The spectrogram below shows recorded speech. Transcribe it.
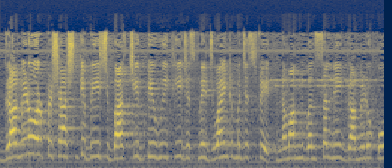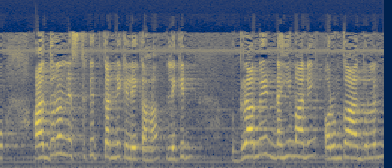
ग्रामीणों और प्रशासन के बीच बातचीत भी हुई थी, जिसमें ज्वाइंट मजिस्ट्रेट नमामि बंसल ने ग्रामीणों को आंदोलन स्थगित करने के लिए कहा, लेकिन ग्रामीण नहीं माने और उनका आंदोलन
